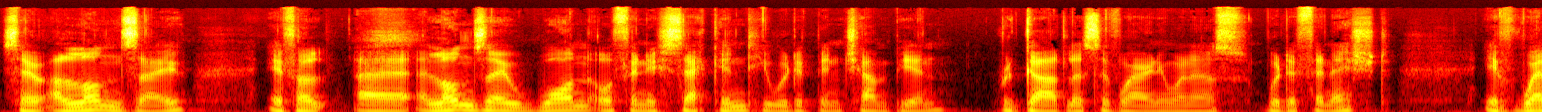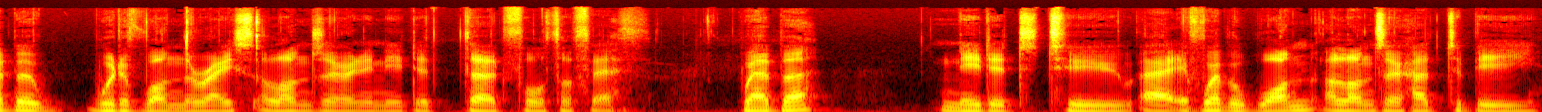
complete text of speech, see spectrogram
So Alonso, if uh, Alonso won or finished second, he would have been champion, regardless of where anyone else would have finished. If Webber would have won the race, Alonso only needed third, fourth, or fifth. Webber needed to, uh, if Webber won, Alonso had to be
